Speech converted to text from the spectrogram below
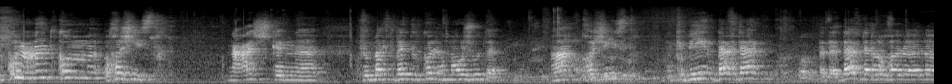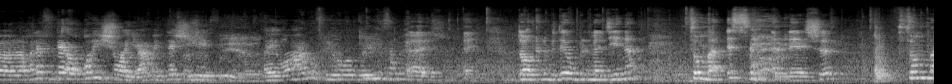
يكون عندكم registre نعرفش كان في المكتبات الكل موجودة. ها registre كبير دفتر. دفتر الغلاف نتاعو قوي شوية ما يبداش ايوا معروف هو donc نبداو بالمدينة ثم اسم الناشر ثم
